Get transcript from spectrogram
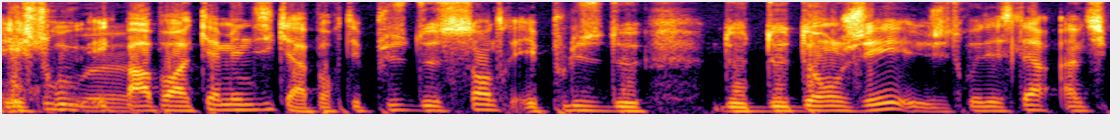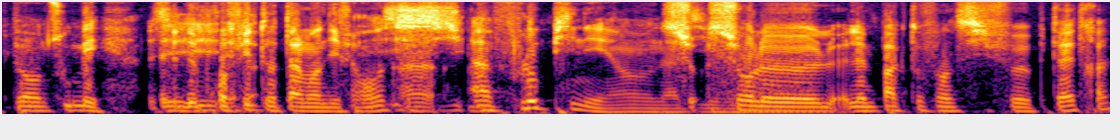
Et je trouve et euh, par rapport à Kamendi qui a apporté plus de centre et plus de, de, de danger, j'ai trouvé Dessler un petit peu en dessous. Mais C'est deux profils totalement différents. si- un flopiné, hein, on a sur, dit. sur le- l'impact offensif, euh, peut-être.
